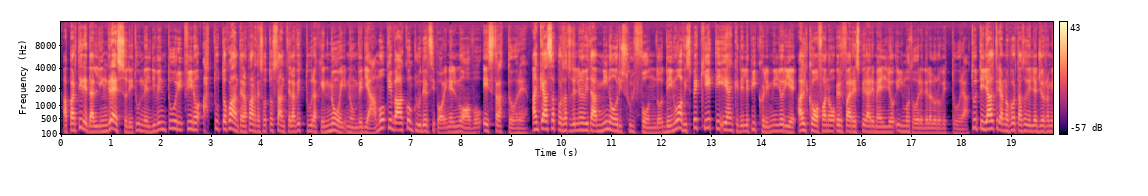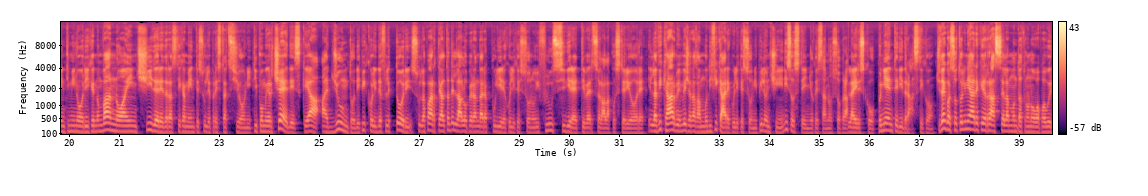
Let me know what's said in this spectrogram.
a partire dall'ingresso dei tunnel di Venturi fino a tutto quanto è la parte sottostante la vettura che noi non vediamo, che va a concludere concludersi poi nel nuovo estrattore. Anche Haas ha portato delle novità minori sul fondo, dei nuovi specchietti e anche delle piccole migliorie al cofano per far respirare meglio il motore della loro vettura. Tutti gli altri hanno portato degli aggiornamenti minori che non vanno a incidere drasticamente sulle prestazioni, tipo Mercedes che ha aggiunto dei piccoli deflettori sulla parte alta dell'alo per andare a pulire quelli che sono i flussi diretti verso l'ala posteriore. La V-Carb invece è andata a modificare quelli che sono i piloncini di sostegno che stanno sopra l'airoscope, niente di drastico fantastico. Ci tengo a sottolineare che Russell ha montato una nuova power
